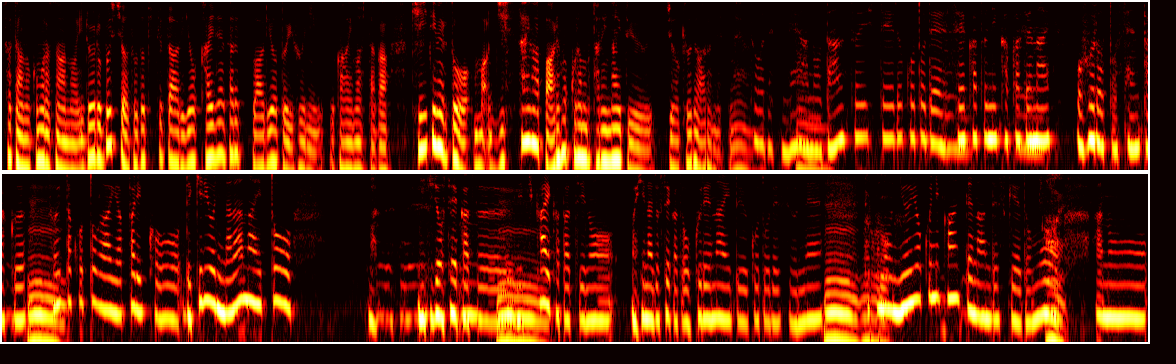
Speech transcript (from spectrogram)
さて、あの、小村さん、あの、いろいろ物資は届きつつあるよ、改善されつつあるよというふうに伺いましたが、聞いてみると、まあ、実際はやっぱあれもこれも足りないという状況ではあるんですね。そうですね。うん、あの、断水していることで生活に欠かせないお風呂と洗濯、うん、そういったことがやっぱりこうできるようにならないと、まあ、ね、日常生活に近い形の、まあ、避難所生活を送れないということですよね。でこの入浴に関してなんですけれども、はい、あの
